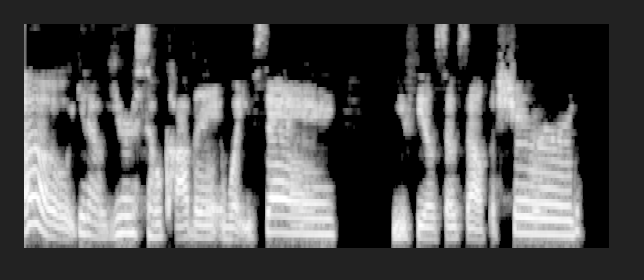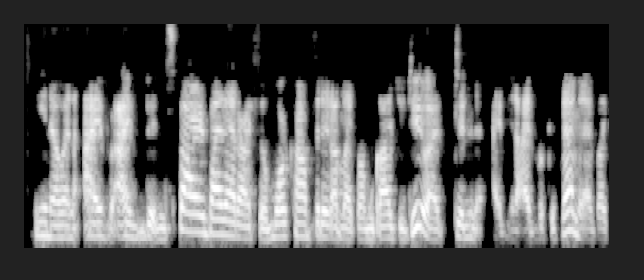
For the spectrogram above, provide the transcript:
oh, you know, you're so confident in what you say. You feel so self assured, you know, and I've, I've been inspired by that or I feel more confident. I'm like, well, I'm glad you do. I didn't, I mean, I'd look at them and I'm like,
